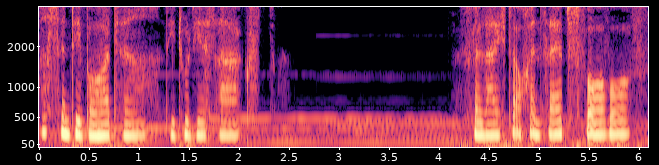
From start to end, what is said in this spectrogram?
Was sind die Worte, die du dir sagst? Vielleicht auch ein Selbstvorwurf.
